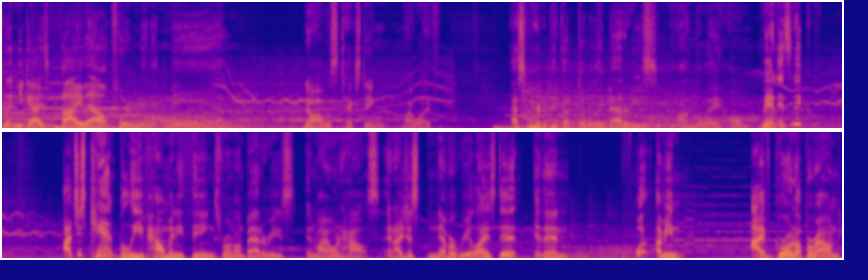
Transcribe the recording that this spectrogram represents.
just letting you guys vibe out for a minute, man. No, I was texting my wife, asking her to pick up AA batteries on the way home. Man, isn't it? I just can't believe how many things run on batteries in my own house, and I just never realized it. And then, what? I mean, I've grown up around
